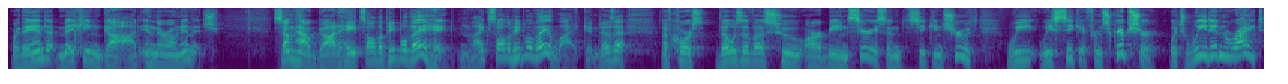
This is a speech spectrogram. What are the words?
where they end up making God in their own image somehow God hates all the people they hate and likes all the people they like and does that. Of course, those of us who are being serious and seeking truth, we, we seek it from Scripture, which we didn't write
